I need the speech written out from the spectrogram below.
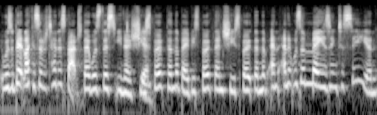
it was a bit like a sort of tennis match. There was this, you know, she yeah. spoke then the baby spoke, then she spoke, then the, and, and it was amazing to see. And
